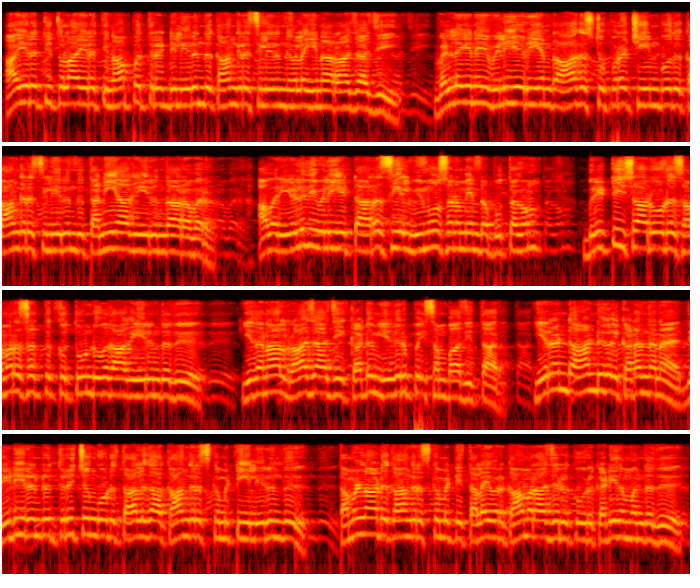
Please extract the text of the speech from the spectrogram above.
ஆயிரத்தி தொள்ளாயிரத்தி நாற்பத்தி ரெண்டில் இருந்து காங்கிரஸில் இருந்து விலகினார் ராஜாஜி. வெள்ளையனே வெளியேறு என்ற ஆகஸ்ட் புரட்சியின் போது காங்கிரஸில் இருந்து தனியாக இருந்தார் அவர். அவர் எழுதி வெளியிட்ட அரசியல் விமோசனம் என்ற புத்தகம் பிரிட்டிஷாரோடு சமரசத்துக்கு தூண்டுவதாக இருந்தது. இதனால் ராஜாஜி கடும் எதிர்ப்பை சம்பாதித்தார். இரண்டு ஆண்டுகள் கடந்தன. திடீரென்று திருச்செங்கோடு தாலுகா காங்கிரஸ் கமிட்டியில் இருந்து தமிழ்நாடு காங்கிரஸ் கமிட்டி தலைவர் காமராஜருக்கு ஒரு கடிதம் வந்தது.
